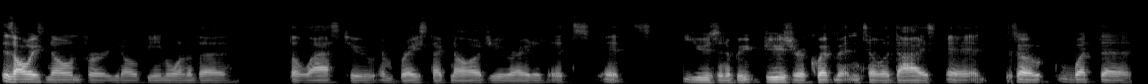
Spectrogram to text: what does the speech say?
is always known for you know being one of the the last to embrace technology, right? It, it's it's use and abuse your equipment until it dies. And so, what the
